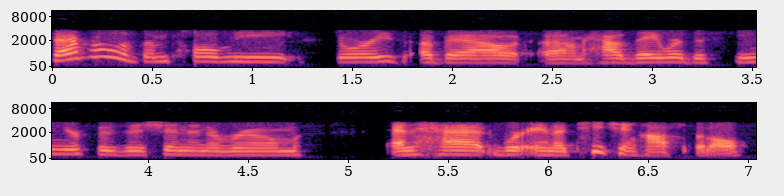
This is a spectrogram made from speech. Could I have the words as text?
several of them told me stories about um, how they were the senior physician in a room and had were in a teaching hospital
